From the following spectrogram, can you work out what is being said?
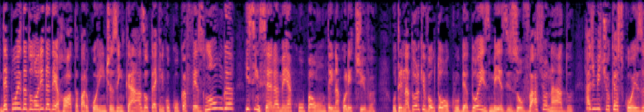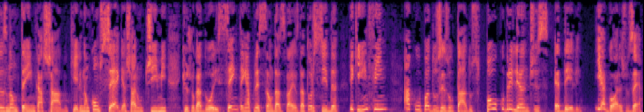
Depois da dolorida derrota para o Corinthians em casa, o técnico Cuca fez longa e sincera meia-culpa ontem na coletiva. O treinador que voltou ao clube há dois meses ovacionado admitiu que as coisas não têm encaixado, que ele não consegue achar um time, que os jogadores sentem a pressão das vaias da torcida e que, enfim, a culpa dos resultados pouco brilhantes é dele. E agora, José?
